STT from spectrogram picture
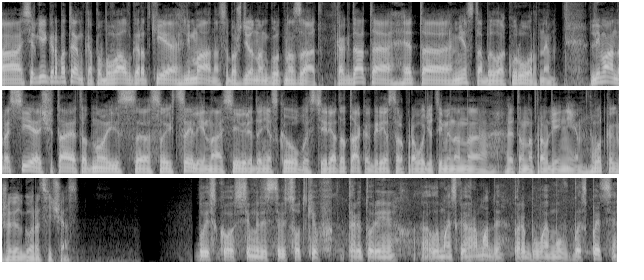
А Сергей Горбатенко побывал в городке Лиман, освобожденном год назад. Когда-то это место было курортным. Лиман Россия считает одной из э, своих целей на севере Донецкой области. Ряд атак агрессор проводит именно на этом направлении. Вот как живет город сейчас. Близько 70% території е, Лиманської громади перебуваємо в безпеці.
